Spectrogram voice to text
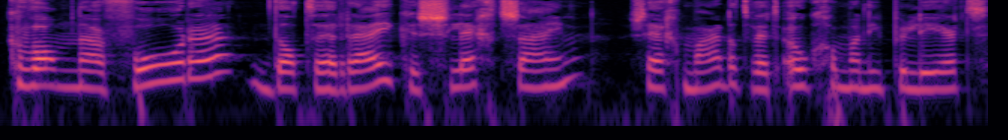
kwam naar voren dat de rijken slecht zijn, zeg maar. Dat werd ook gemanipuleerd.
